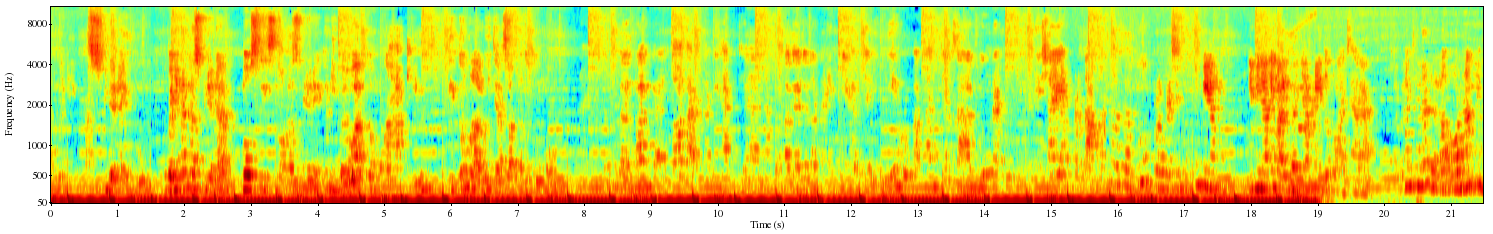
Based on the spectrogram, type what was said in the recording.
umumnya di kasus pidana itu kebanyakan kasus pidana mostly semua kasus pidana itu dibawa ke muka hakim itu melalui jaksa penuntut umum Bapak Gatot Arnadi Harja. Nah, Bapak Gatot Arnadi Harja ini merupakan Jaksa Agung Republik Indonesia yang pertama. salah satu profesi hukum yang diminati paling banyak yaitu pengacara pengacara adalah orang yang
